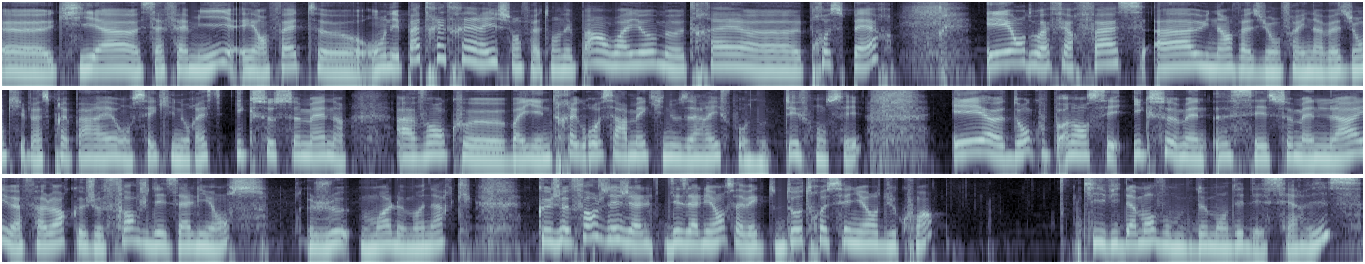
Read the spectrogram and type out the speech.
euh, qui a sa famille. Et en fait, euh, on n'est pas très très riche, en fait. On n'est pas un royaume très prospère. Et on doit faire face à une invasion. Enfin, une invasion qui va se préparer. On sait qu'il nous reste X semaines avant qu'il bah, y ait une très grosse armée qui nous arrive pour nous défoncer. Et euh, donc, pendant ces X semaines, ces semaines-là, il va falloir que je forge des alliances. Je, moi, le monarque, que je forge des, des alliances avec d'autres seigneurs du coin qui évidemment vont me demander des services.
